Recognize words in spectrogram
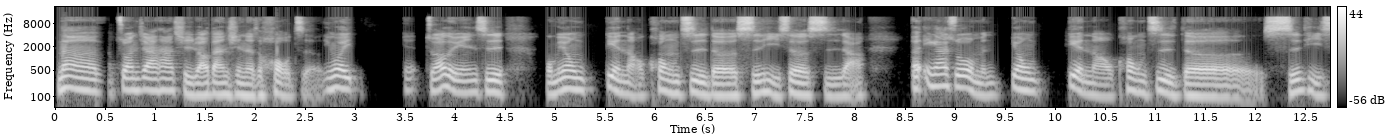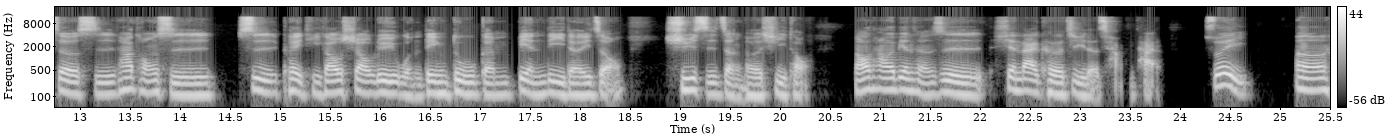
那专家他其实比较担心的是后者，因为主要的原因是我们用电脑控制的实体设施啊，呃，应该说我们用电脑控制的实体设施，它同时是可以提高效率、稳定度跟便利的一种。虚实整合系统，然后它会变成是现代科技的常态。所以，呃，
